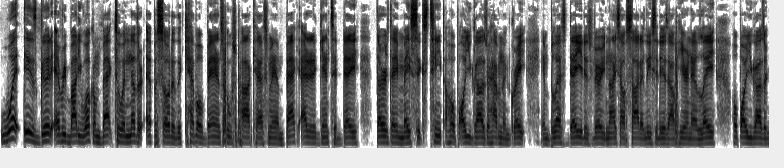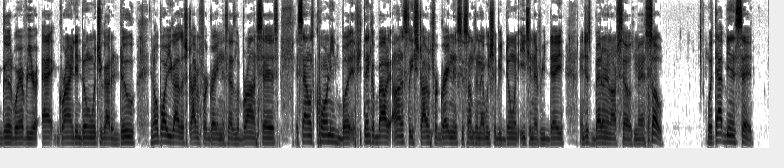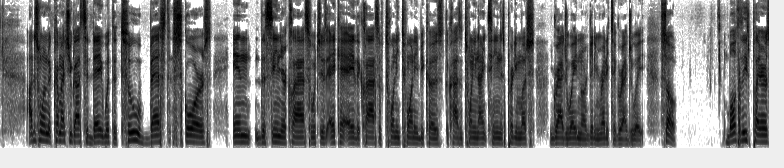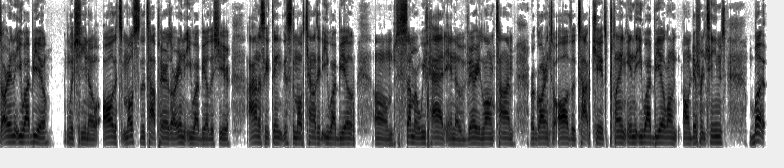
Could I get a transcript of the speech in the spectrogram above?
What is good, everybody? Welcome back to another episode of the Kevo Bands Hoops Podcast, man. Back at it again today, Thursday, May 16th. I hope all you guys are having a great and blessed day. It is very nice outside, at least it is out here in LA. Hope all you guys are good wherever you're at, grinding, doing what you got to do. And hope all you guys are striving for greatness, as LeBron says. It sounds corny, but if you think about it, honestly, striving for greatness is something that we should be doing each and every day and just bettering ourselves, man. So, with that being said, I just wanted to come at you guys today with the two best scores in the senior class, which is AKA the class of 2020, because the class of 2019 is pretty much graduating or getting ready to graduate. So, both of these players are in the EYBL which you know all the most of the top players are in the EYBL this year. I honestly think this is the most talented EYBL um, summer we've had in a very long time, regarding to all the top kids playing in the EYBL on on different teams. But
